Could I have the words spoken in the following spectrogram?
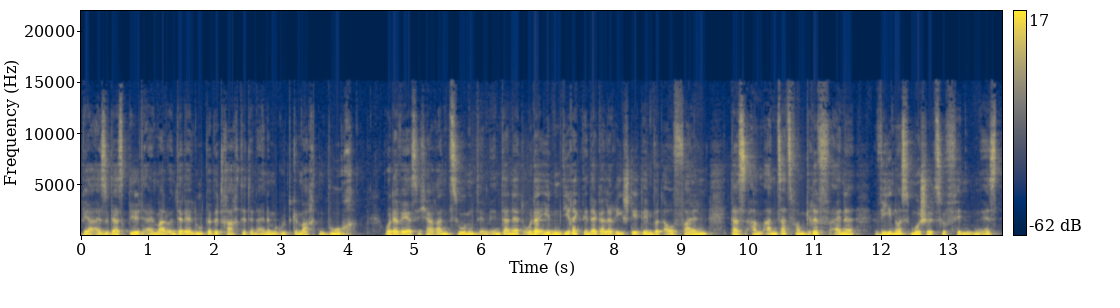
Wer also das Bild einmal unter der Lupe betrachtet in einem gut gemachten Buch, oder wer sich heranzoomt im Internet oder eben direkt in der Galerie steht, dem wird auffallen, dass am Ansatz vom Griff eine Venusmuschel zu finden ist.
